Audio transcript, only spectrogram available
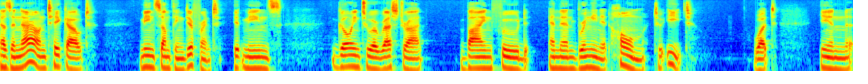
As a noun, take out means something different. It means going to a restaurant, buying food, and then bringing it home to eat. What in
